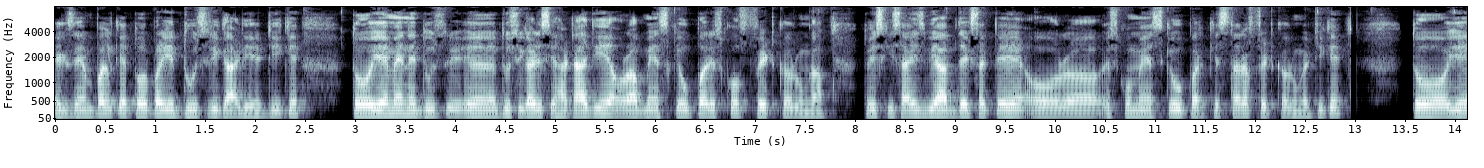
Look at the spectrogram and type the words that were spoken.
एग्ज़ाम्पल के तौर पर ये दूसरी गाड़ी है, ठीक है? तो ये मैंने दूसरी दूसरी गाड़ी से हटा दी है और अब मैं इसके ऊपर इसको फिट करूँगा। तो इसकी साइज़ भी आप देख सकते हैं और इसको मैं इसके ऊपर किस तरह फिट करूँगा, ठीक है? तो ये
